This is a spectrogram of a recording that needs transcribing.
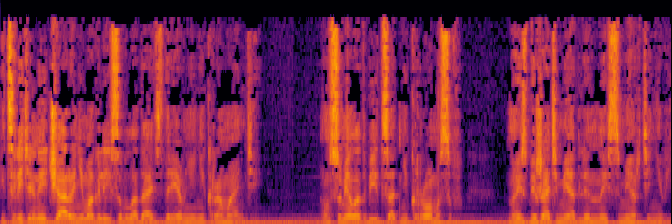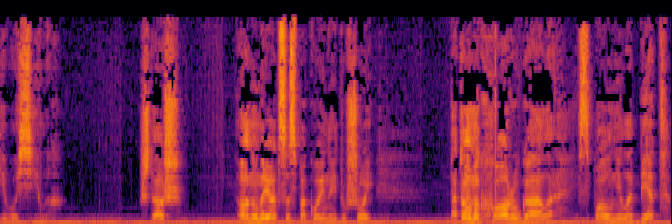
и целительные чары не могли совладать с древней некромантией. Он сумел отбиться от некромосов, но избежать медленной смерти не в его силах. Что ж, он умрет со спокойной душой. Потомок Хоругала исполнил обет —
